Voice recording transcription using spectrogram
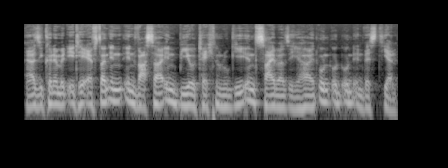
Ja, Sie können ja mit ETFs dann in, in Wasser, in Biotechnologie, in Cybersicherheit und, und, und investieren.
